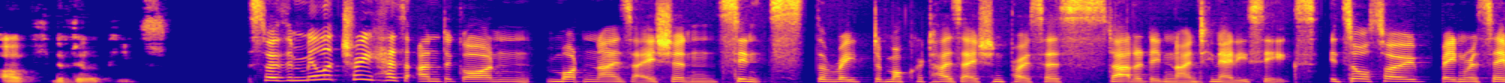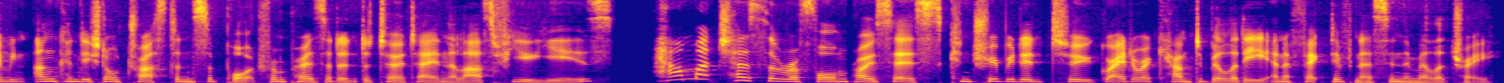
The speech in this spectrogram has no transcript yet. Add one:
of the Philippines. So the military has undergone modernisation since the redemocratisation process started in 1986. It's also been receiving unconditional trust and support from President Duterte in the last few years. How much has the reform process contributed to greater accountability and effectiveness in the military?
